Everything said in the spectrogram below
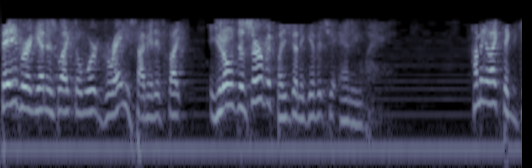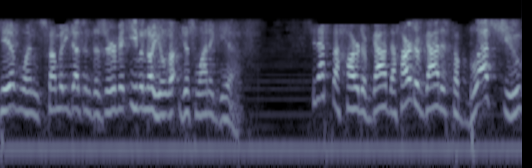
Favor, again, is like the word grace. I mean, it's like you don't deserve it, but He's going to give it to you anyway. How many like to give when somebody doesn't deserve it, even though you just want to give? See, that's the heart of God. The heart of God is to bless you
